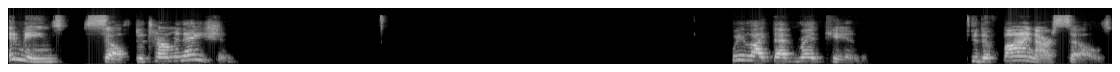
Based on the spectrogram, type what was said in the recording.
It means self-determination. We like that red candle to define ourselves,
